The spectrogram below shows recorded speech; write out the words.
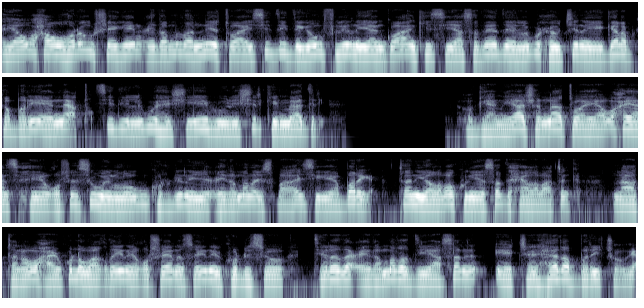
ayaa waxa uu hore u sheegay in ciidamada neto ay si degdega u filinayaan go'aankii siyaasadeed ee lagu xoojinayay garabka bari ee nato sidii lagu heshiiyey buu yihi shirkii madrid. Hogaamiyaasha nato ayaa waxay ansixiyeen qorshe si weyn loogu kordhinayo ciidamada isbaahaysiga ee bariga tan iyo laba kun iyo saddex iyo labaatanka naatona waxay ku dhawaaqday inay qorsheynayso inay kordhiso tirada ciidamada diyaarsan ee jihada bari jooga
